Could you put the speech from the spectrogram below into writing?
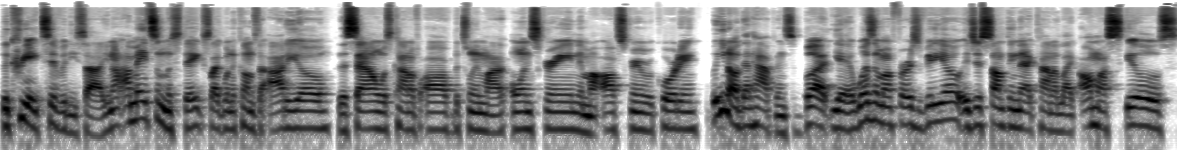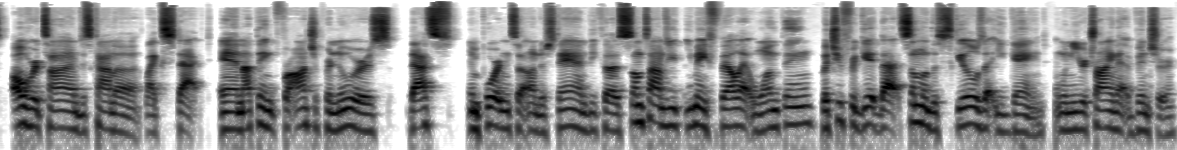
the creativity side. You know, I made some mistakes like when it comes to audio, the sound was kind of off between my on screen and my off screen recording. But you know, that happens. But yeah, it wasn't my first video. It's just something that kind of like all my skills over time just kind of like stacked. And I think for entrepreneurs, that's important to understand because sometimes you, you may fail at one thing, but you forget that some of the skills that you gained when you're trying that venture,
